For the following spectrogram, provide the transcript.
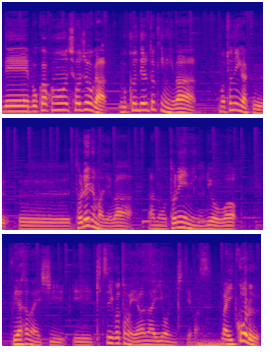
で、僕はこの症状がむくんでる時には、もうとにかく取れるまではあのトレーニングの量を増やさないし、えー、きついこともやらないようにしています。まあ、イコール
